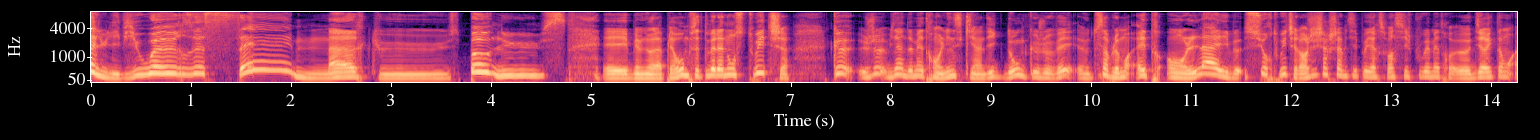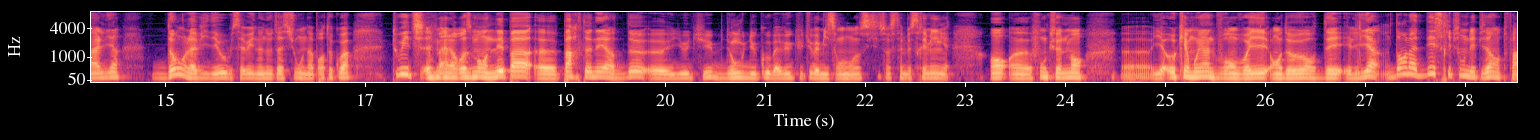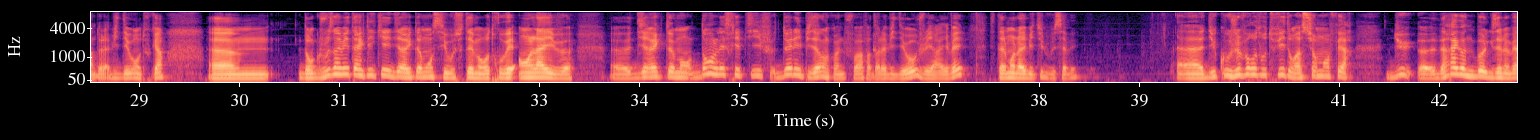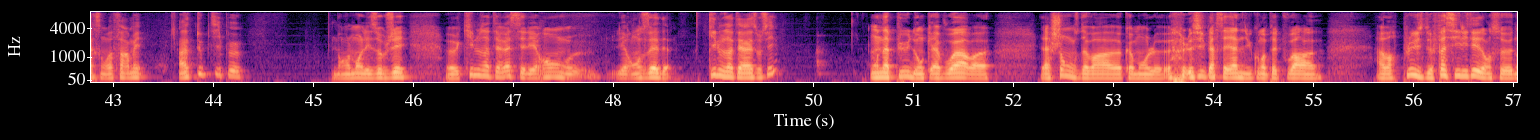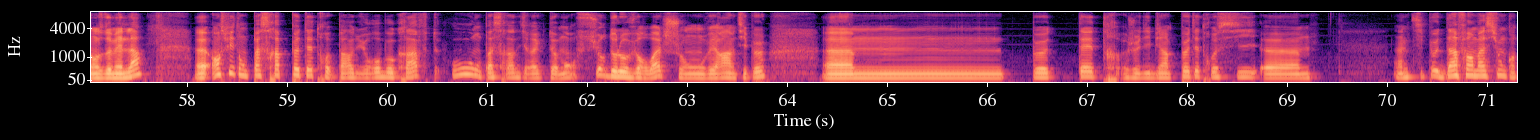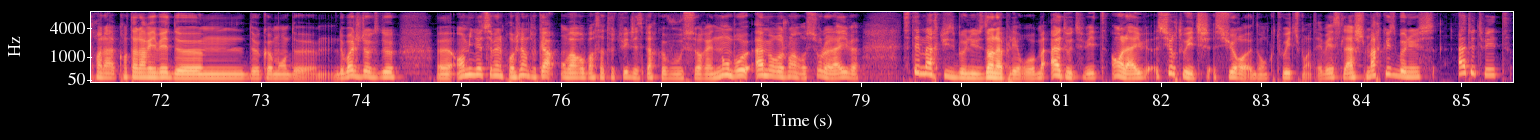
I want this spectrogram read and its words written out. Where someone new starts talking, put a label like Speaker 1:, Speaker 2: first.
Speaker 1: Salut les viewers, c'est Marcus Bonus et bienvenue dans la Playroom, cette nouvelle annonce Twitch que je viens de mettre en ligne, ce qui indique donc que je vais euh, tout simplement être en live sur Twitch. Alors j'ai cherché un petit peu hier soir si je pouvais mettre euh, directement un lien dans la vidéo, vous savez une annotation ou n'importe quoi. Twitch malheureusement n'est pas euh, partenaire de YouTube, donc du coup bah, vu que YouTube a mis son, système de streaming en fonctionnement, il n'y a aucun moyen de vous renvoyer en dehors des liens dans la description de l'épisode, enfin de la vidéo en tout cas. Euh, donc je vous invite à cliquer directement si vous souhaitez me retrouver en live euh, directement dans le descriptif de l'épisode, encore une fois, enfin dans la vidéo, je vais y arriver, c'est tellement l'habitude, vous savez. Euh, du coup, je vous retrouve tout de suite, on va sûrement faire du Dragon Ball Xenoverse, on va farmer un tout petit peu. Normalement, les objets qui nous intéressent, c'est les rangs, les rangs Z qui nous intéressent aussi. On a pu donc avoir la chance d'avoir comment le, le, Super Saiyan, du coup on va peut-être pouvoir avoir plus de facilité dans ce, domaine-là. Euh, ensuite, on passera peut-être par du Robocraft ou on passera directement sur de l'Overwatch. On verra un petit peu. Euh, peut-être, je dis bien peut-être aussi euh, un petit peu d'informations quant à l'arrivée de, de, de, Watch Dogs 2 en milieu de semaine prochaine. En tout cas, on va revoir ça tout de suite. J'espère que vous serez nombreux à me rejoindre sur le live. C'était Marcus Bonus dans la Playroom. A tout de suite en live sur Twitch, sur donc twitch.tv slash Marcus Bonus. A tout de suite.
